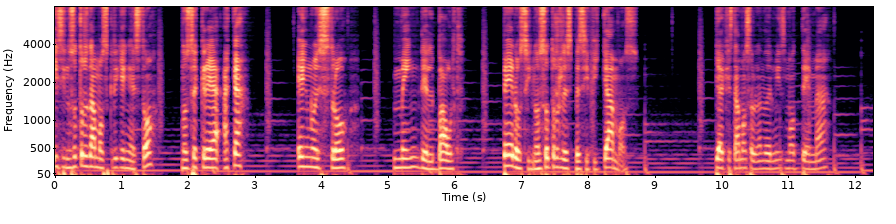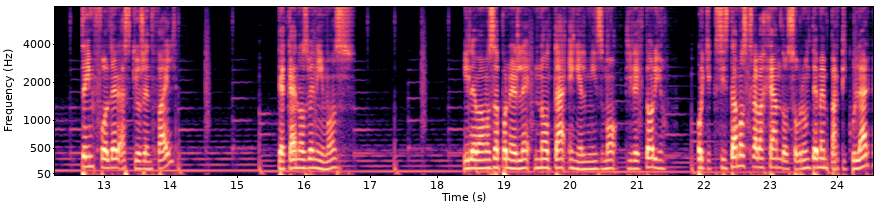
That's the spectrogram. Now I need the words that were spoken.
Y si nosotros damos clic en esto, no se crea acá en nuestro main del vault. Pero si nosotros le especificamos, ya que estamos hablando del mismo tema, same folder as current file, de acá nos venimos y le vamos a ponerle nota en el mismo directorio. Porque si estamos trabajando sobre un tema en particular,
